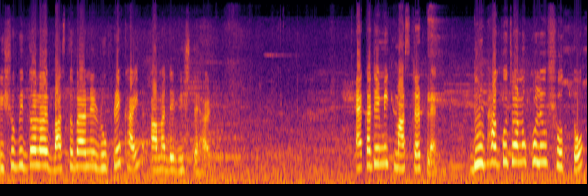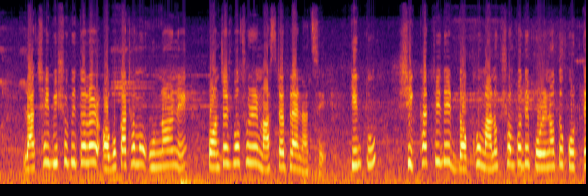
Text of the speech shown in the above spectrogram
বিশ্ববিদ্যালয় বাস্তবায়নের রূপরেখাই আমাদের ইশতেহার। Academic master plan. দুর্ভাগ্যজনক হলেও সত্য, রাজশাহী বিশ্ববিদ্যালয়ের অবকাঠামো উন্নয়নে পঞ্চাশ বছরের মাস্টার প্ল্যান আছে। কিন্তু শিক্ষার্থীদের দক্ষ মানব সম্পদে পরিণত করতে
